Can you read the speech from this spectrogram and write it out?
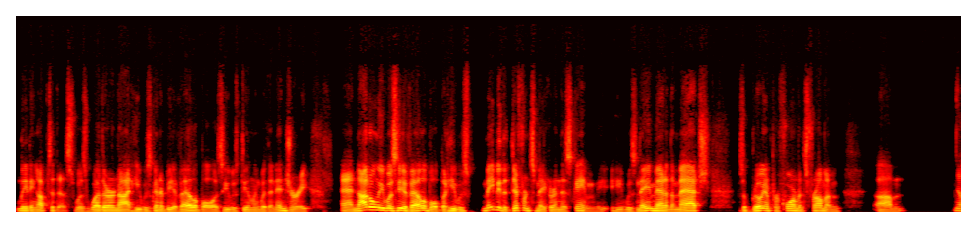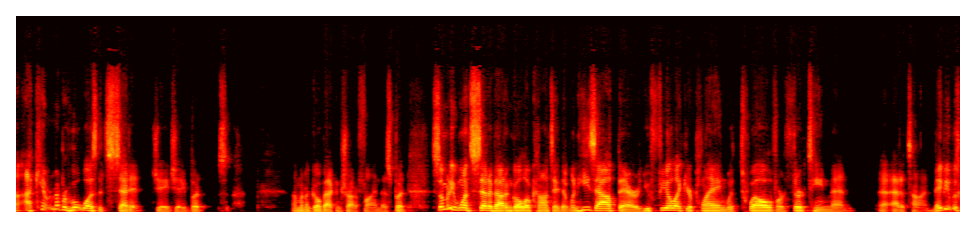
leading up to this was whether or not he was going to be available as he was dealing with an injury. And not only was he available, but he was maybe the difference maker in this game. He, he was named man of the match. It was a brilliant performance from him. Um, now I can't remember who it was that said it, JJ, but I'm going to go back and try to find this. But somebody once said about N'Golo Kante that when he's out there, you feel like you're playing with 12 or 13 men at a time. Maybe it was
